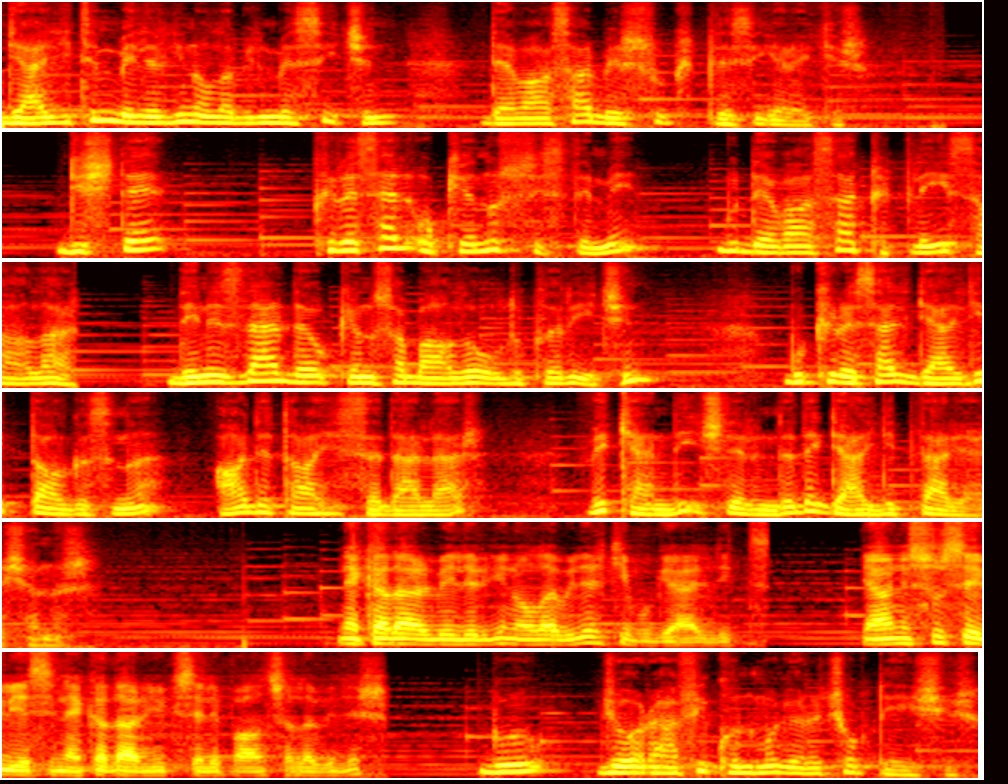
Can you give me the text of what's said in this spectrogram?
Gelgitin belirgin olabilmesi için devasa bir su kütlesi gerekir. İşte küresel okyanus sistemi bu devasa kütleyi sağlar. Denizler de okyanusa bağlı oldukları için bu küresel gelgit dalgasını adeta hissederler ve kendi içlerinde de gelgitler yaşanır. Ne kadar belirgin olabilir ki bu gelgit? Yani su seviyesi ne kadar yükselip alçalabilir? Bu coğrafi konuma göre çok değişir.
